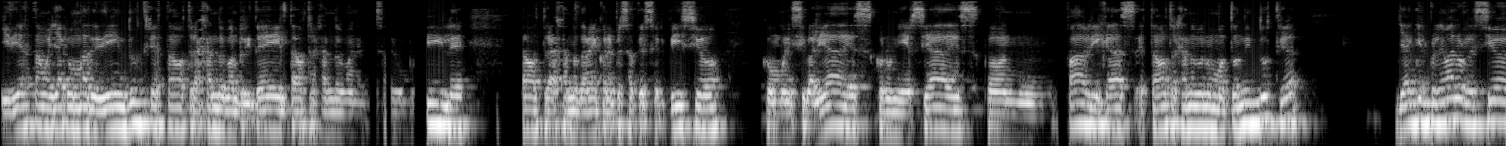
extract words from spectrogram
Y día estamos ya con más de 10 industrias, estamos trabajando con retail, estamos trabajando con empresas de combustible, estamos trabajando también con empresas de servicio, con municipalidades, con universidades, con fábricas, estamos trabajando con un montón de industrias, ya que el problema de los residuos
